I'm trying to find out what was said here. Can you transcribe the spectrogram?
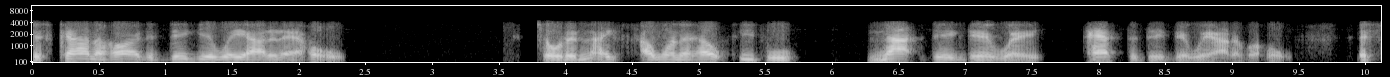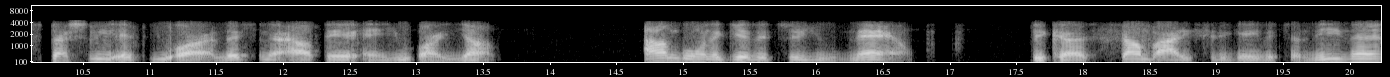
it's kind of hard to dig your way out of that hole. So tonight, I want to help people not dig their way, have to dig their way out of a hole, especially if you are a listener out there and you are young. I'm going to give it to you now because somebody should have gave it to me then,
